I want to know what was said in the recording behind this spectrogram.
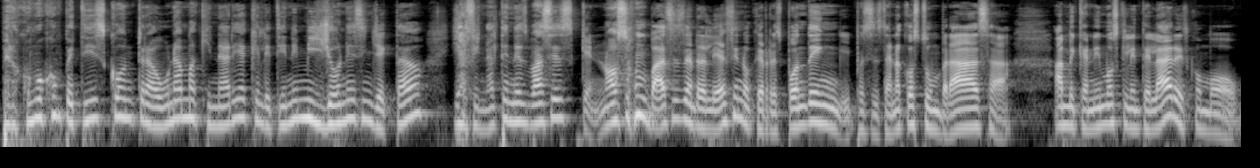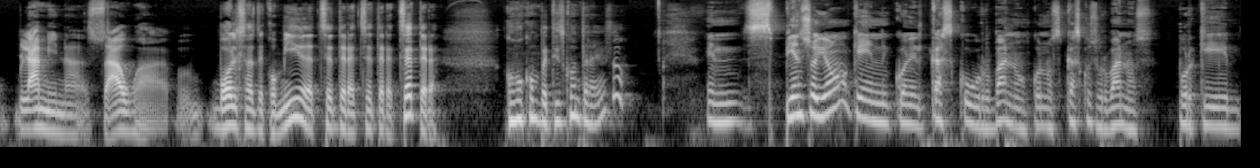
pero ¿cómo competís contra una maquinaria que le tiene millones inyectados y al final tenés bases que no son bases en realidad, sino que responden y pues están acostumbradas a, a mecanismos clientelares como láminas, agua, bolsas de comida, etcétera, etcétera, etcétera? ¿Cómo competís contra eso? En- pienso yo que con el casco urbano, con los cascos urbanos. Porque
